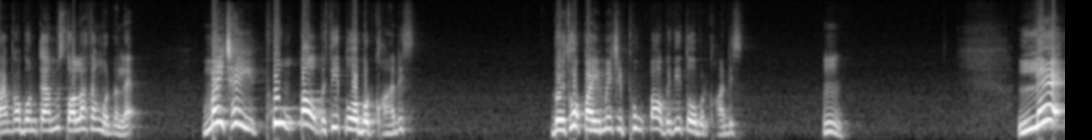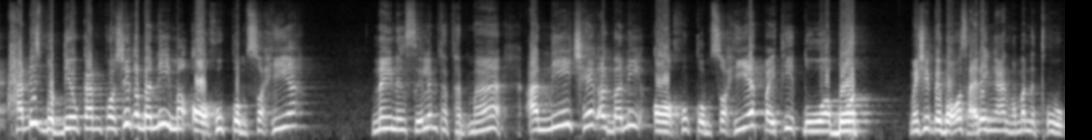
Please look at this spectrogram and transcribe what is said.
ตามกระบวนการมุสตอละทั้งหมดนั่นแหละ ไม่ใช่พุ่งเป้าไปที่ตัวบทของฮะดิษโดยทั่วไปไม่ใช่พุ่งเป้าไปที่ตัวบทของฮะดิษอืมและฮะดิษบทเดียวกัน พอเชคอัลบานีมาออกฮุกกลมซอฮีในหนังสือเล่มถัดมา อันนี้เชคอัลบานีออกฮุกกลมซอฮีไปที่ตัวบท ไม่ใช่ไปบอกว่าสายรายงานของมันถูก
